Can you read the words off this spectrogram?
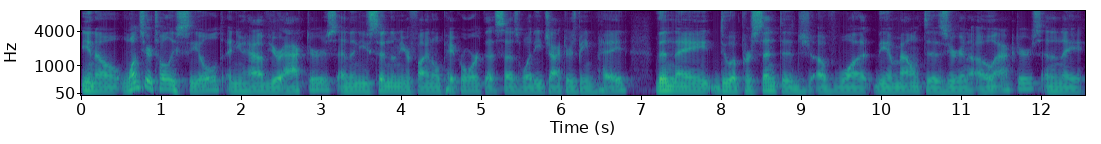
you know, once you're totally sealed and you have your actors and then you send them your final paperwork that says what each actor is being paid, then they do a percentage of what the amount is you're going to owe actors and then they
